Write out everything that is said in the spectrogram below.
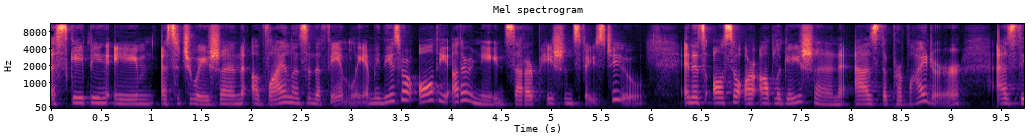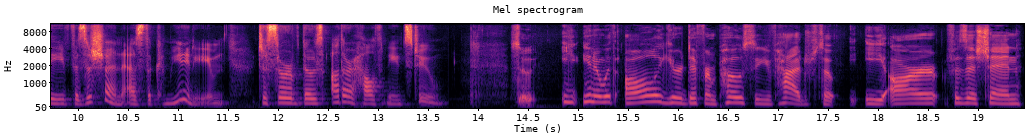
escaping a, a situation of violence in the family. I mean, these are all the other needs that our patients face too. And it's also our obligation as the provider, as the physician, as the community to serve those other health needs too. So, you know, with all your different posts that you've had, so ER physician,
